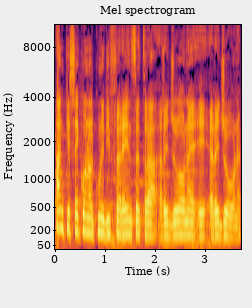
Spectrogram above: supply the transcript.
anche se con alcune differenze tra regione e regione.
